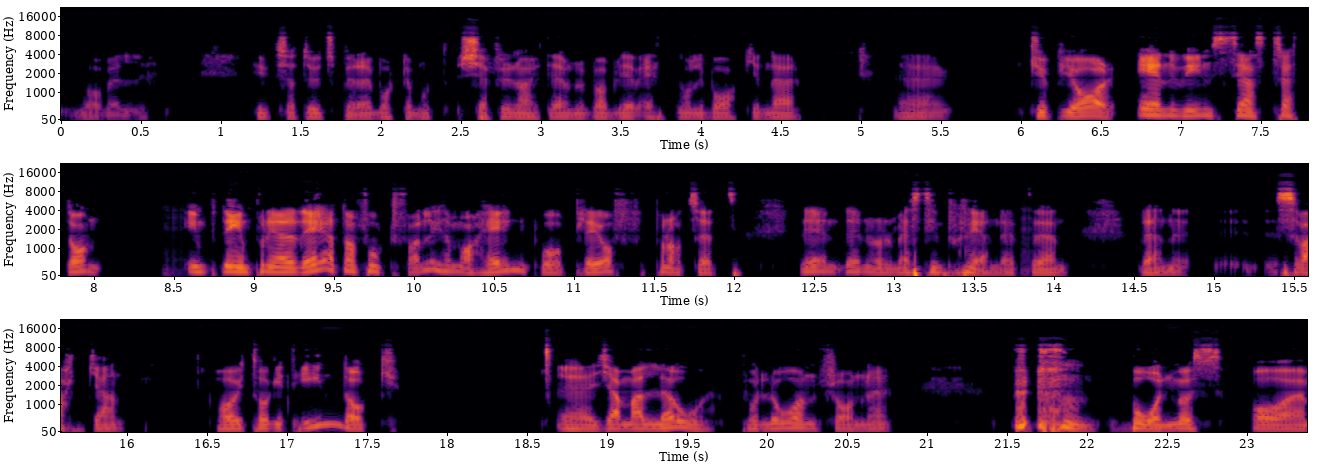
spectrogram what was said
Var väl hyfsat utspelade borta mot Sheffield United, även om det bara blev 1-0 i baken där. Eh, QPR, en vinst senast 13. Det imponerande är att de fortfarande liksom har häng på playoff på något sätt. Det är, det är nog det mest imponerande efter den, den eh, svackan. Har ju tagit in dock eh, Jamal Lowe på lån från eh, Bournemouth och eh,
